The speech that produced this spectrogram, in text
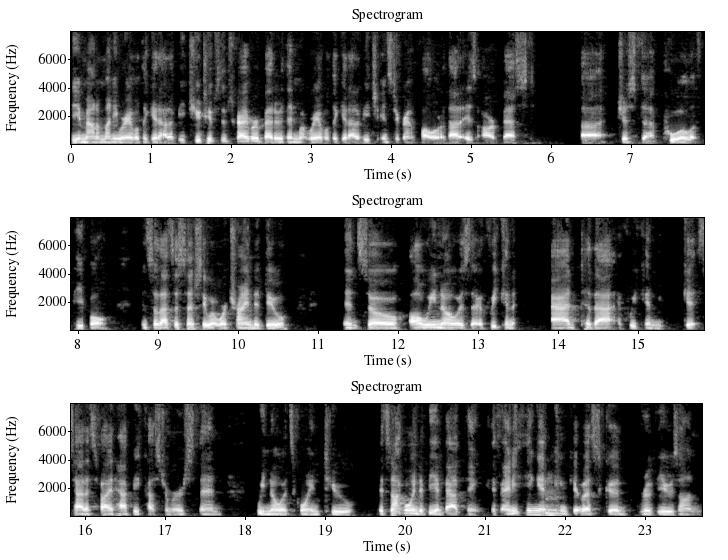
the amount of money we're able to get out of each YouTube subscriber, better than what we're able to get out of each Instagram follower. That is our best uh, just uh, pool of people. And so that's essentially what we're trying to do. And so all we know is that if we can add to that, if we can get satisfied, happy customers, then we know it's going to, it's not going to be a bad thing. If anything, it mm. can give us good reviews on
